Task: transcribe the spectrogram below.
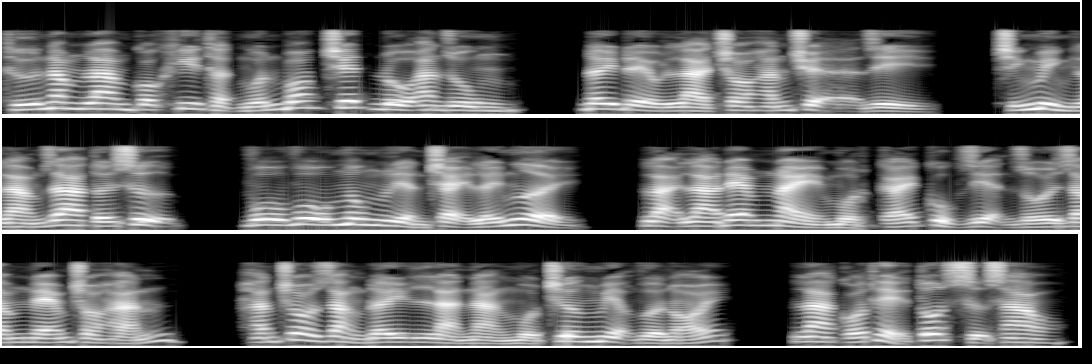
Thứ năm Lam có khi thật muốn bóp chết đồ an dùng, đây đều là cho hắn chuyện gì, chính mình làm ra tới sự, vô vô mông liền chạy lấy người, lại là đem này một cái cục diện rồi dám ném cho hắn, hắn cho rằng đây là nàng một trương miệng vừa nói, là có thể tốt sự sao.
